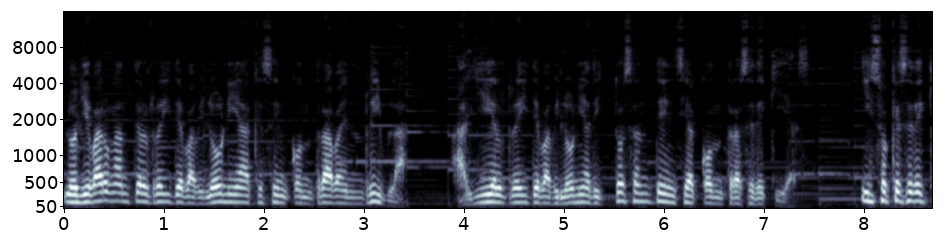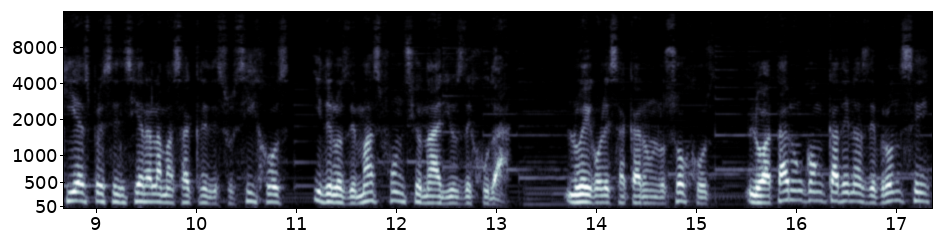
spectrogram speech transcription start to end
Lo llevaron ante el rey de Babilonia que se encontraba en Ribla. Allí el rey de Babilonia dictó sentencia contra Sedequías. Hizo que Sedequías presenciara la masacre de sus hijos y de los demás funcionarios de Judá. Luego le sacaron los ojos lo ataron con cadenas de bronce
